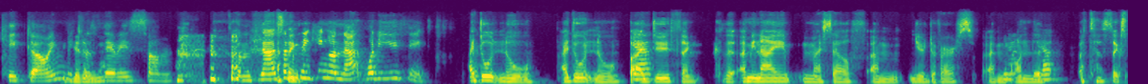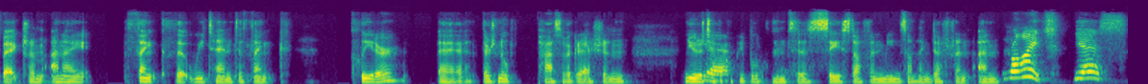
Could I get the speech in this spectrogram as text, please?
keep going You because know? there is some some, no, I some think- thinking on that. What do you think? I don't know. I don't know, but I do think that I mean I myself am neurodiverse. I'm Yeah, on the yeah. autistic spectrum, and I think that we tend to think clearer. Uh, there's no passive aggression. Neurotypical people tend to say stuff and mean something different, and Right. Yes.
